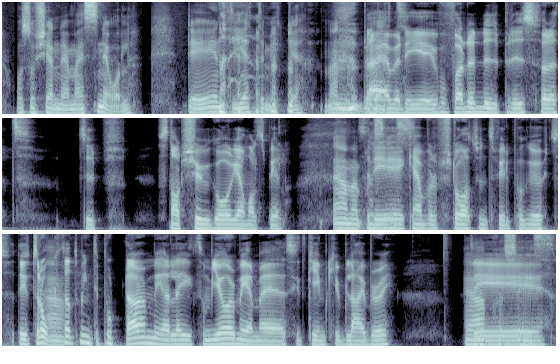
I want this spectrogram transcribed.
Och så kände jag mig snål. Det är inte jättemycket, men du Nej, vet. men det är ju fortfarande nypris för ett typ snart 20 år gammalt spel. Ja, men Så precis. det kan jag väl förstå att du inte vill punga ut. Det är tråkigt Ja. att de inte portar mer, eller liksom gör mer med sitt GameCube Library. ja, det, precis.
